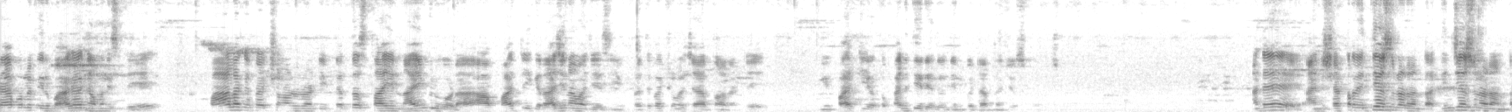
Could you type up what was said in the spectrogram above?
పేపర్లో మీరు బాగా గమనిస్తే పాలక పక్షంలో ఉన్నటువంటి పెద్ద స్థాయి నాయకులు కూడా ఆ పార్టీకి రాజీనామా చేసి ప్రతిపక్షంలో చేరుతున్నారంటే మీ పార్టీ యొక్క పనితీరు ఏదో దీన్ని బట్టి అర్థం చేసుకోవచ్చు. అంటే ఆయన షట్టర్ ఎత్తేస్తున్నాడంట దించేస్తున్నాడంట.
